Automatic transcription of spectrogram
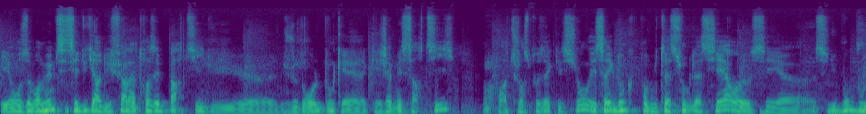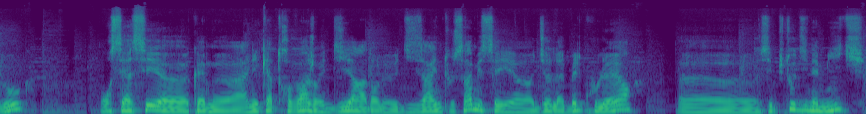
et on se demande même si c'est lui qui a dû faire la troisième partie du, euh, jeu de rôle, donc euh, qui est jamais sorti. On pourra toujours se poser la question. Et c'est vrai que donc pour Mutation Glaciaire, c'est du bon boulot. Bon, c'est assez euh, quand même euh, années 80, j'ai envie de dire, dans le design, tout ça, mais c'est euh, déjà de la belle couleur. Euh, c'est plutôt dynamique.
